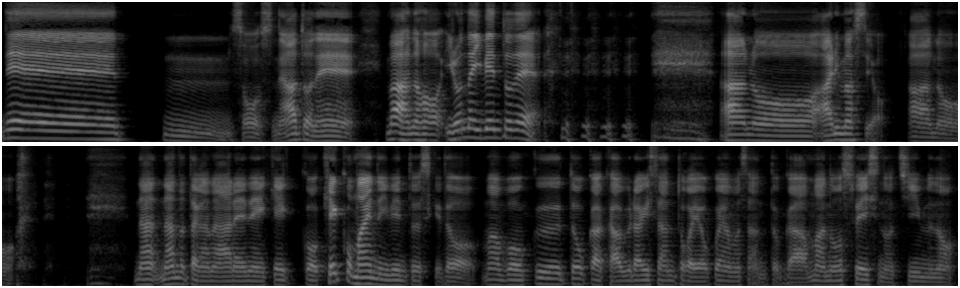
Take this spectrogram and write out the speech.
で、うん、そうですね。あとね、まああの、いろんなイベントで あの、ありますよ。あの、な、なんだったかなあれね、結構、結構前のイベントですけど、まあ僕とか冠城さんとか横山さんとか、まあノースフェイスのチームの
